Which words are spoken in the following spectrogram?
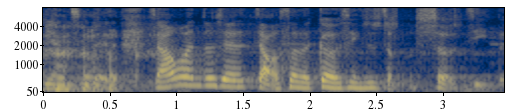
面之类的。想要问这些角色的个性是怎么设计的？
